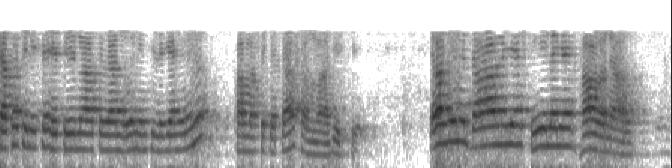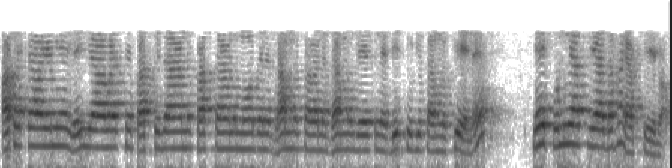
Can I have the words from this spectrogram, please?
සපපිනිස හේතු වෙනවා කියලා නෝනින් පිළිගැනීම සම්මාසකතා සම්මාදිට්ඨි. එවැගේම දානය, සීලය, භාවනාව අපචායමේ වෙయ్యවශ්‍ය පත්තිදාන, පස්තානුමෝදන, ධම්මසවන, ධම්මදේශන, දිට්ඨිජු කම්ම කියන මේ පුණ්‍ය ක්‍රියා 10ක් තියෙනවා.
